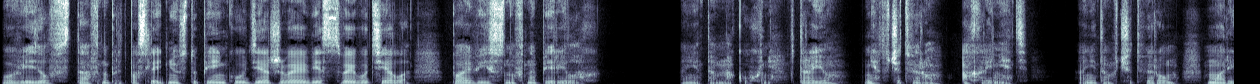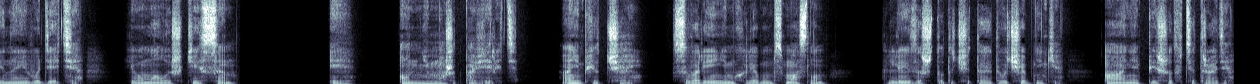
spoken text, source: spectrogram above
Увидел, встав на предпоследнюю ступеньку, удерживая вес своего тела, повиснув на перилах. Они там на кухне, втроем, нет, вчетвером, охренеть. Они там вчетвером, Марина и его дети, его малышки и сын. И он не может поверить. Они пьют чай с вареньем, хлебом, с маслом. Лиза что-то читает в учебнике, а Аня пишет в тетради.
